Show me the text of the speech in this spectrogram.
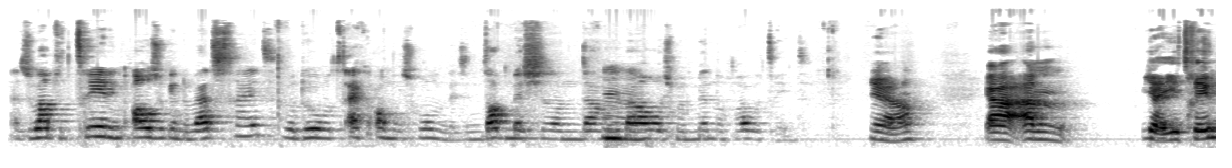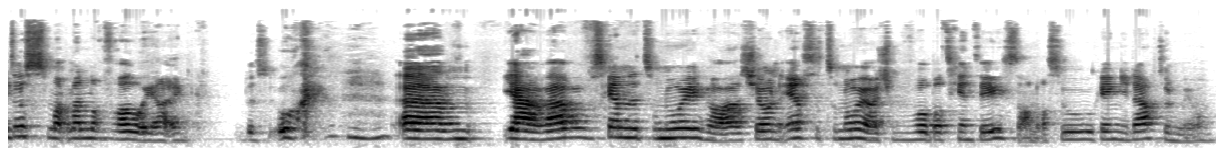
En zowel op de training als ook in de wedstrijd, waardoor het echt anders rollen is. En dat mis je dan daarom Mhm. wel als je met minder vrouwen traint. Ja, ja en ja, je traint dus met minder vrouwen, ja, ik dus ook. Ehm, ja, we hebben verschillende toernooien gehad. Jouw eerste toernooi had je bijvoorbeeld geen tegenstanders. Hoe ging je daar toen mee om?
